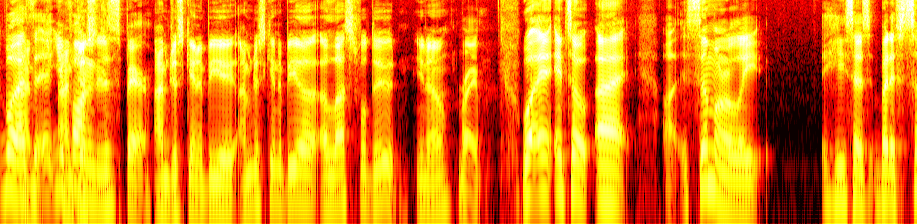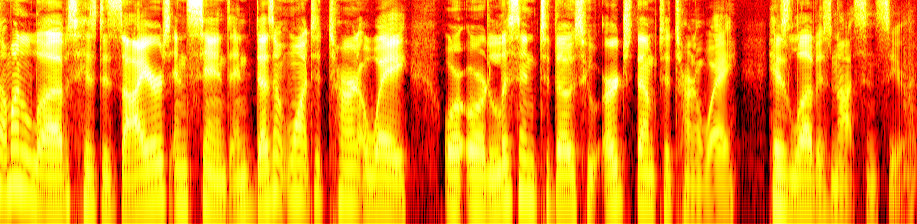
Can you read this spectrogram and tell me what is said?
Well, that's I'm- you're I'm falling just- into despair. I'm just going to be, I'm just going to be a, a lustful dude. You know? Right. Well, and, and so uh, uh, similarly, he says, but if someone loves his desires and sins and doesn't want to turn away or, or listen to those who urge them to turn away, his love is not sincere.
